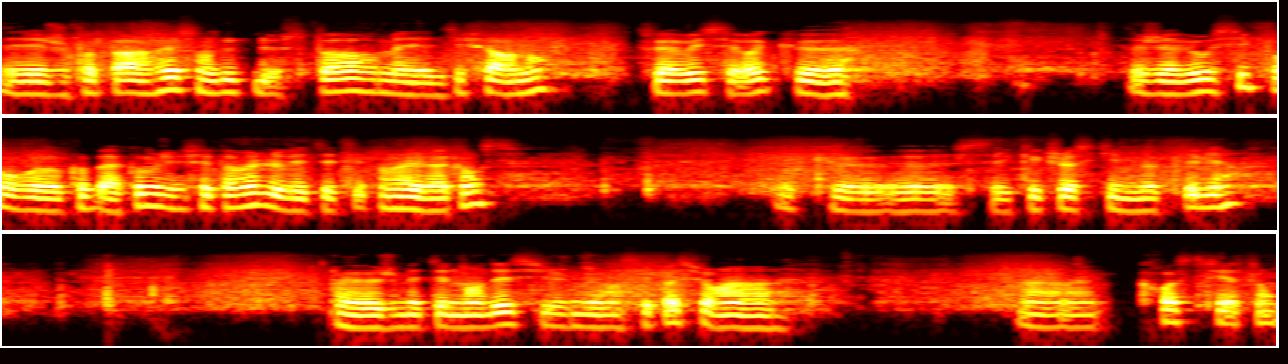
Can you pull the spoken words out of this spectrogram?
Et je reparlerai sans doute de sport, mais différemment. Parce que oui, c'est vrai que j'avais aussi pour, comme, bah, comme j'ai fait pas mal de VTT pendant les vacances, et que c'est quelque chose qui me plaît bien. je m'étais demandé si je me lançais pas sur un, un cross triathlon.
